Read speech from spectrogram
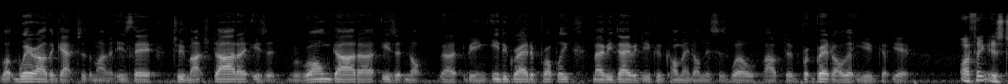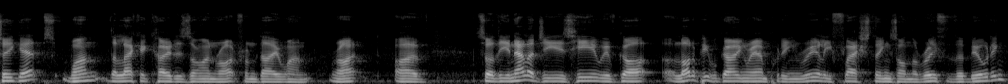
Like, where are the gaps at the moment? Is there too much data? Is it wrong data? Is it not uh, being integrated properly? Maybe David, you could comment on this as well. After Brett, I'll let you. Go. Yeah. I think there's two gaps. One, the lack of co-design right from day one. Right. I've so the analogy is here we've got a lot of people going around putting really flash things on the roof of the building.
